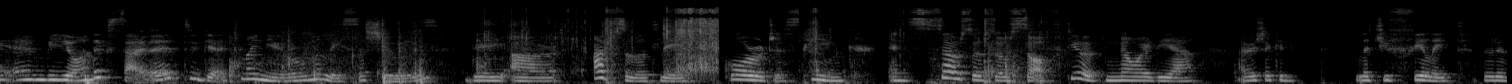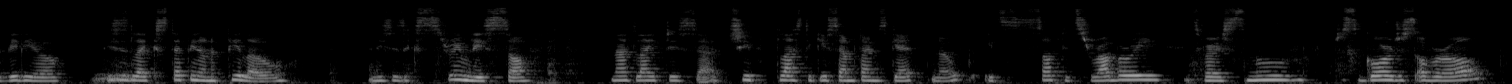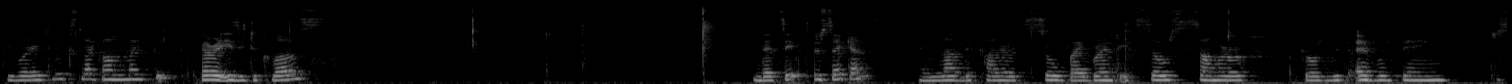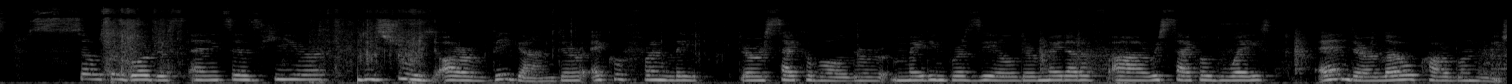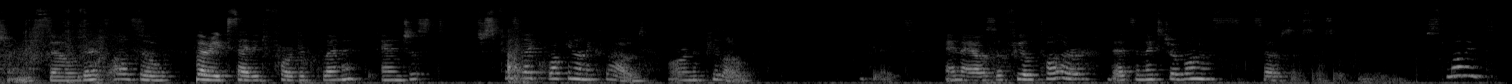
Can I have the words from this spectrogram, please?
I am beyond excited to get my new Melissa shoes. They are absolutely gorgeous pink and so, so, so soft. You have no idea. I wish I could let you feel it through the video. This is like stepping on a pillow and this is extremely soft. Not like this uh, cheap plastic you sometimes get. Nope, it's soft, it's rubbery, it's very smooth, just gorgeous overall. See what it looks like on my feet. Very easy to close. That's it, two seconds. I love the color, it's so vibrant, it's so summer, it goes with everything. So, so gorgeous. And it says here, these shoes are vegan, they're eco-friendly, they're recyclable, they're made in Brazil, they're made out of uh, recycled waste, and they're low carbon emissions. So that's also very excited for the planet and just just feels like walking on a cloud or on a pillow. Look at it. And I also feel taller. That's an extra bonus. So, so, so, so pretty. Just love it.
